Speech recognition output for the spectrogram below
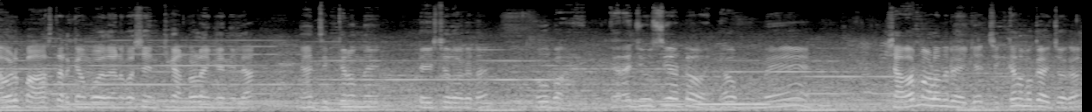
അവൾ പാസ്ത എടുക്കാൻ പോയതാണ്. പക്ഷെ എനിക്ക് കൺട്രോൾ ചെയ്യാൻ കഴിയുന്നില്ല ഞാൻ ചിക്കൻ ഒന്ന് ടേസ്റ്റ് ചെയ്ത് നോക്കട്ടെ. ഓ ഭയങ്കര ജ്യൂസി കേട്ടോ എന്റെ അമ്മേ. ഷവർമ അവളൊന്നിട്ട് കഴിക്കുക ചിക്കൻ നമുക്ക് കഴിച്ചു നോക്കാം.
